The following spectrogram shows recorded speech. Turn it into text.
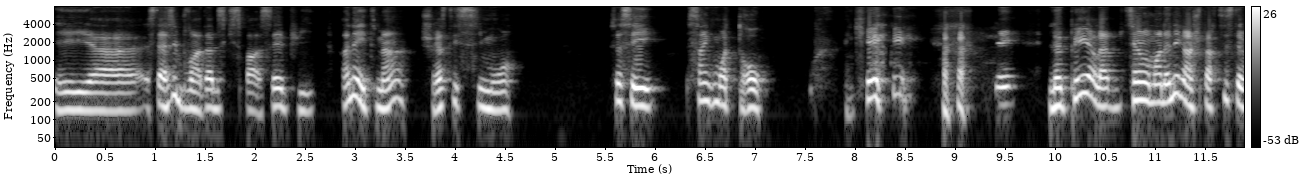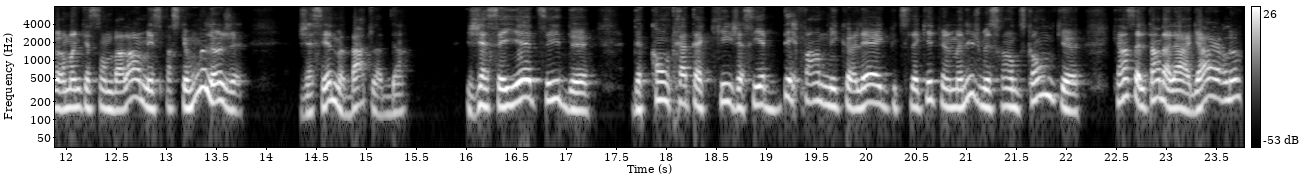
Et c'était assez épouvantable ce qui se passait. Puis, honnêtement, je suis resté six mois. Ça, c'est cinq mois de trop. OK? Et le pire, là, à un moment donné, quand je suis parti, c'était vraiment une question de valeur, mais c'est parce que moi, là, je- j'essayais de me battre là-dedans. J'essayais, tu sais, de, de contre-attaquer, j'essayais de défendre mes collègues, puis tu le quittes. Puis à un moment donné, je me suis rendu compte que quand c'est le temps d'aller à la guerre, là,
